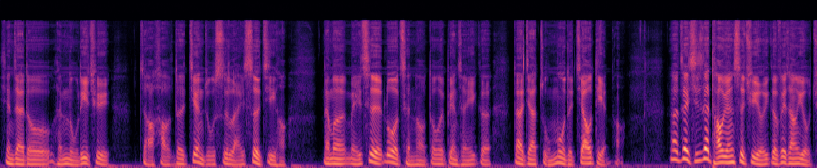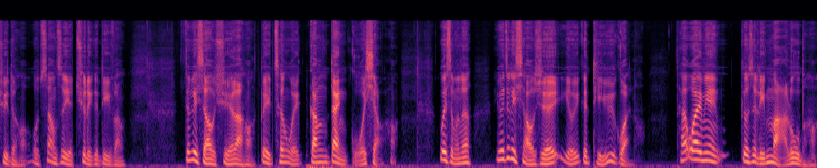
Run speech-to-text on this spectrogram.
现在都很努力去找好的建筑师来设计哈。那么每一次落成哦，都会变成一个大家瞩目的焦点哈。那在其实，在桃园市区有一个非常有趣的哈，我上次也去了一个地方，这个小学啦哈，被称为钢弹国小哈。为什么呢？因为这个小学有一个体育馆哦，它外面就是临马路嘛哈，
